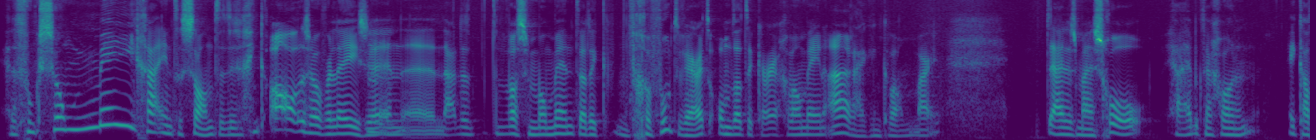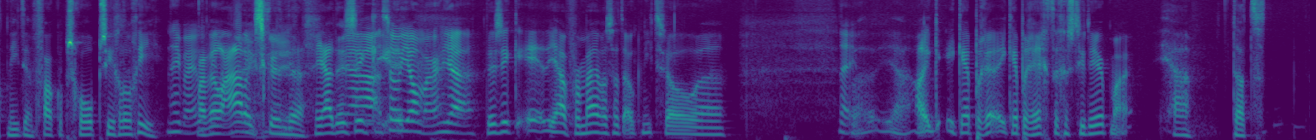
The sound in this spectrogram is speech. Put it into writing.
En dat vond ik zo mega interessant. Dus daar ging ik alles over lezen. Mm. En eh, nou, dat was een moment dat ik gevoed werd, omdat ik er gewoon mee in aanraking kwam. Maar tijdens mijn school ja, heb ik daar gewoon... Ik had niet een vak op school psychologie, Nee, bij maar wel aardrijkskunde. Ja, dus ja, ik... zo jammer, ja. Dus ik, eh, ja, voor mij was dat ook niet zo. eh, Nee. eh, ja, Ah, ik, ik, heb, re- ik heb rechten gestudeerd, maar ja, dat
